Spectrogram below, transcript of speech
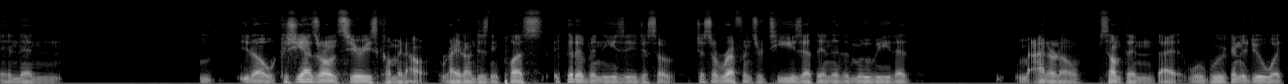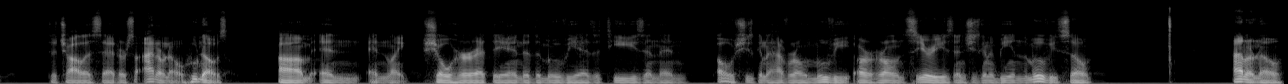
and then you know, because she has her own series coming out right on Disney Plus. It could have been easy, just a just a reference or tease at the end of the movie that I don't know something that we're gonna do what T'Challa said, or I don't know, who knows, um, and and like show her at the end of the movie as a tease, and then oh, she's gonna have her own movie or her own series, and she's gonna be in the movie. So I don't know.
